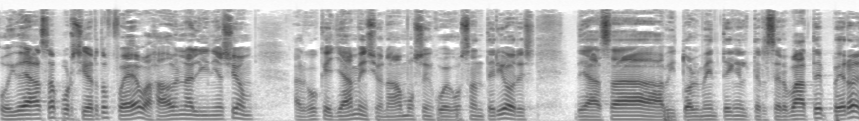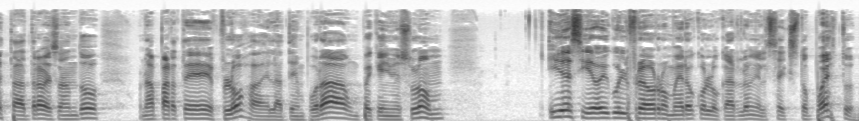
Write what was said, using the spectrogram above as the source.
Hoy de Asa, por cierto, fue bajado en la alineación, algo que ya mencionábamos en juegos anteriores. De Asa habitualmente en el tercer bate, pero está atravesando una parte floja de la temporada, un pequeño slump, y decide hoy Wilfredo Romero colocarlo en el sexto puesto,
